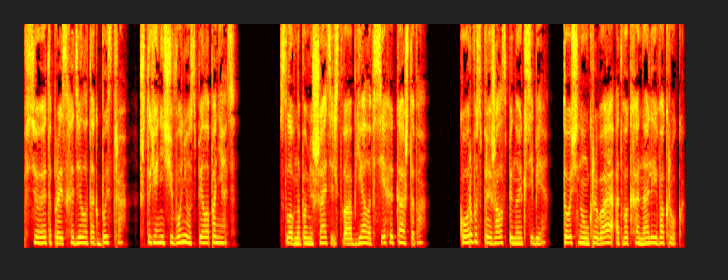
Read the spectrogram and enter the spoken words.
Все это происходило так быстро, что я ничего не успела понять. Словно помешательство объяло всех и каждого. Корвус прижал спиной к себе, точно укрывая от вакханалии вокруг.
